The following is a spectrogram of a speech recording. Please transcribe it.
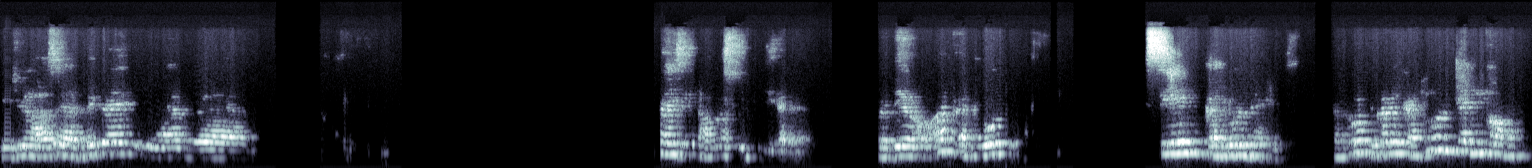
It will also have bitrate, it will have uh, numbers will be there, but they are all controlled same control values. Control because the control can be common.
